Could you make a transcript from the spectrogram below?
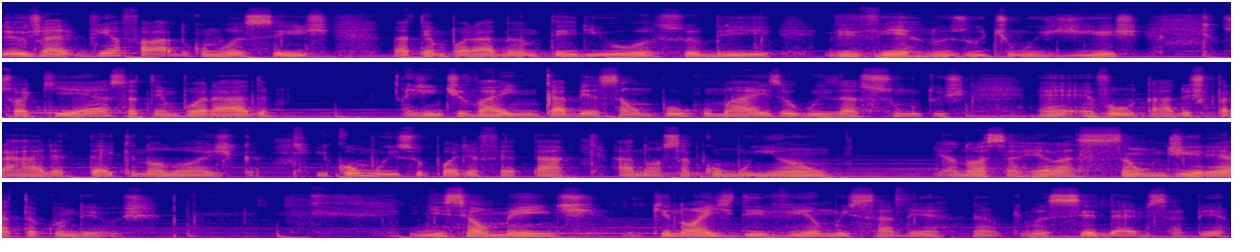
eu já vinha falado com vocês na temporada anterior sobre viver nos últimos dias, só que essa temporada a gente vai encabeçar um pouco mais alguns assuntos é, é voltados para a área tecnológica e como isso pode afetar a nossa comunhão e a nossa relação direta com Deus. Inicialmente, o que nós devemos saber, né, o que você deve saber,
